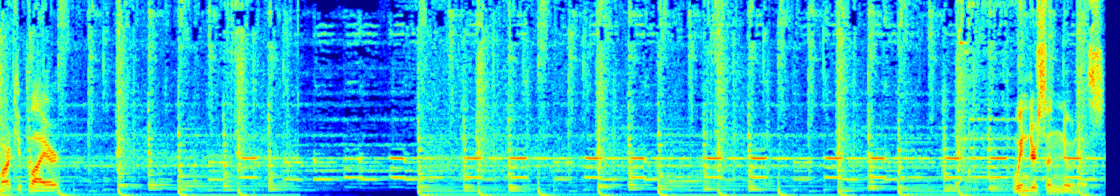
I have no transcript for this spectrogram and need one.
Markiplier. Whindersson Nunes.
